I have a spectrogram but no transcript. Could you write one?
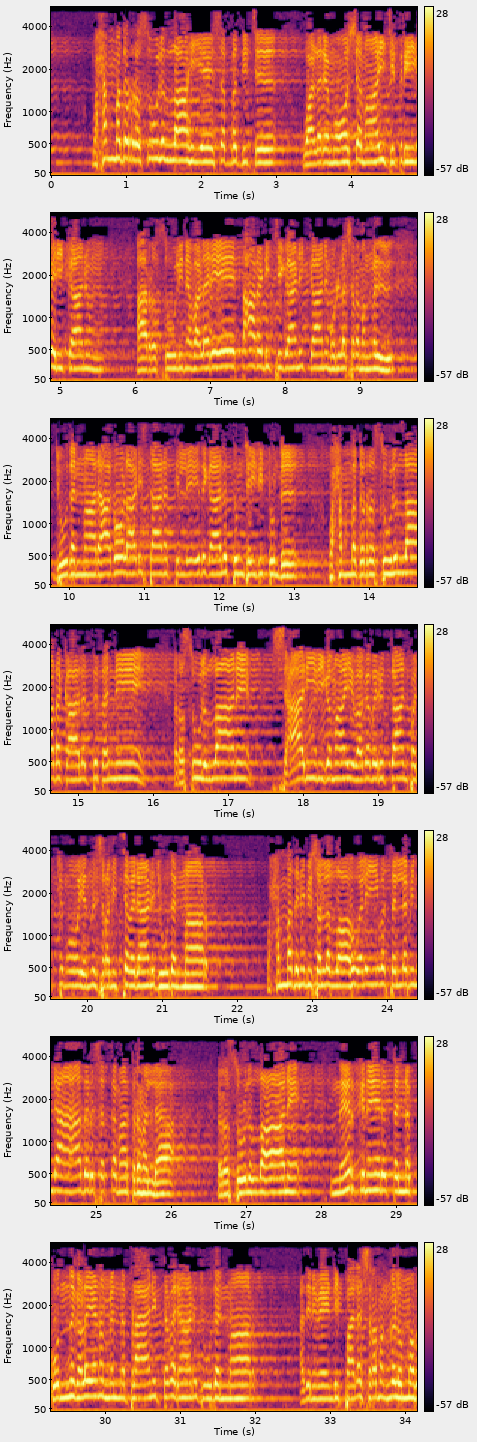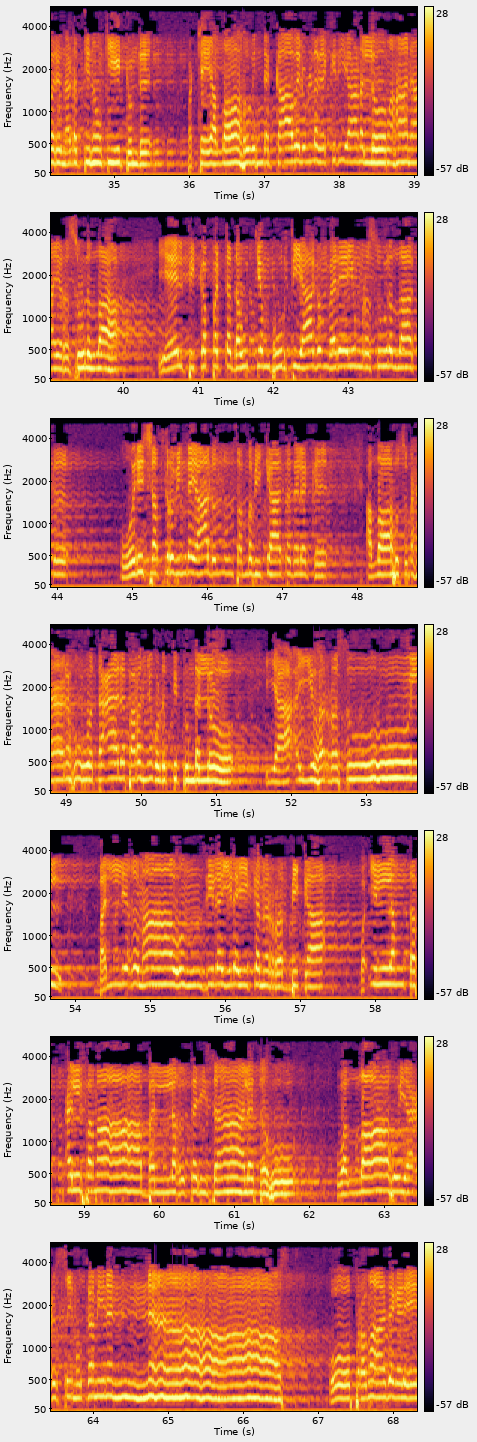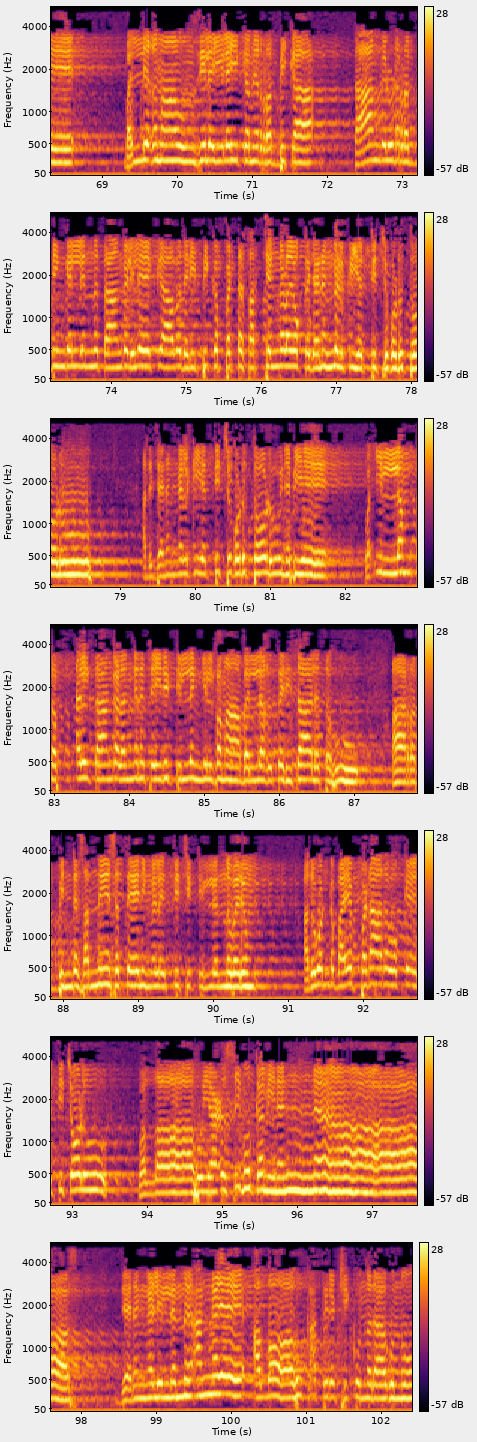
മുഹമ്മദ് റസൂലുല്ലാഹിയെ സംബന്ധിച്ച് വളരെ മോശമായി ചിത്രീകരിക്കാനും ആ റസൂലിനെ വളരെ താറടിച്ച് കാണിക്കാനുമുള്ള ശ്രമങ്ങൾ ജൂതന്മാർ ആഗോളാടിസ്ഥാനത്തിൽ ഏത് കാലത്തും ചെയ്തിട്ടുണ്ട്. മുഹമ്മദ് റസൂലുള്ളാടെ കാലത്ത് തന്നെ റസൂലുള്ളാനെ ശാരീരികമായി വകവരുത്താൻ പറ്റുമോ എന്ന് ശ്രമിച്ചവരാണ് ജൂതന്മാർ. മുഹമ്മദ് നബി സല്ലാഹു അലൈ വസല്ലമിന്റെ ആദർശത്തെ മാത്രമല്ല റസൂലുള്ളാനെ നേർക്കുനേരെ തന്നെ കൊന്നുകളയണമെന്ന് പ്ലാനിട്ടവരാണ് ജൂതന്മാർ. അതിനുവേണ്ടി പല ശ്രമങ്ങളും അവർ നടത്തി നോക്കിയിട്ടുണ്ട്. പക്ഷേ അള്ളാഹുവിന്റെ കാവലുള്ള വ്യക്തിയാണല്ലോ മഹാനായ റസൂലുള്ള. ഏൽപ്പിക്കപ്പെട്ട ദൗത്യം പൂർത്തിയാകും വരെയും റസൂലുള്ളാക്ക് ഒരു ശത്രുവിന്റെ യാതൊന്നും സംഭവിക്കാത്ത നിലയ്ക്ക് അള്ളാഹു സുബാനഹൂവ താല പറഞ്ഞു കൊടുത്തിട്ടുണ്ടല്ലോ. യാ അയ്യുഹർ റസൂൽ റബ്ബിക വഇല്ലം തഫ്അൽ ഫമാ ബല്ലഗ്ത റിസാലതഹു. ഓ പ്രവാചകരെ ബല്യമാവുംസിലയിലേക്കമിർ റബ്ബിക്ക താങ്കളുടെ റബ്ബിങ്കൽ നിന്ന് താങ്കളിലേക്ക് അവതരിപ്പിക്കപ്പെട്ട സത്യങ്ങളെയൊക്കെ ജനങ്ങൾക്ക് എത്തിച്ചു കൊടുത്തോളൂ. അത് ജനങ്ങൾക്ക് എത്തിച്ചു കൊടുത്തോളൂ നബിയെ. ഇല്ലം തഫ്അൽ താങ്കൾ അങ്ങനെ ചെയ്തിട്ടില്ലെങ്കിൽ ഫമാ റിസാലതഹു. ആ റബ്ബിന്റെ സന്ദേശത്തെ നിങ്ങൾ എത്തിച്ചിട്ടില്ലെന്ന് വരും. അതുകൊണ്ട് ഭയപ്പെടാതെ ഒക്കെ എത്തിച്ചോളൂ. ജനങ്ങളിൽ നിന്ന് അങ്ങയെ അള്ളാഹു കാത്തുരക്ഷിക്കുന്നതാകുന്നു.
